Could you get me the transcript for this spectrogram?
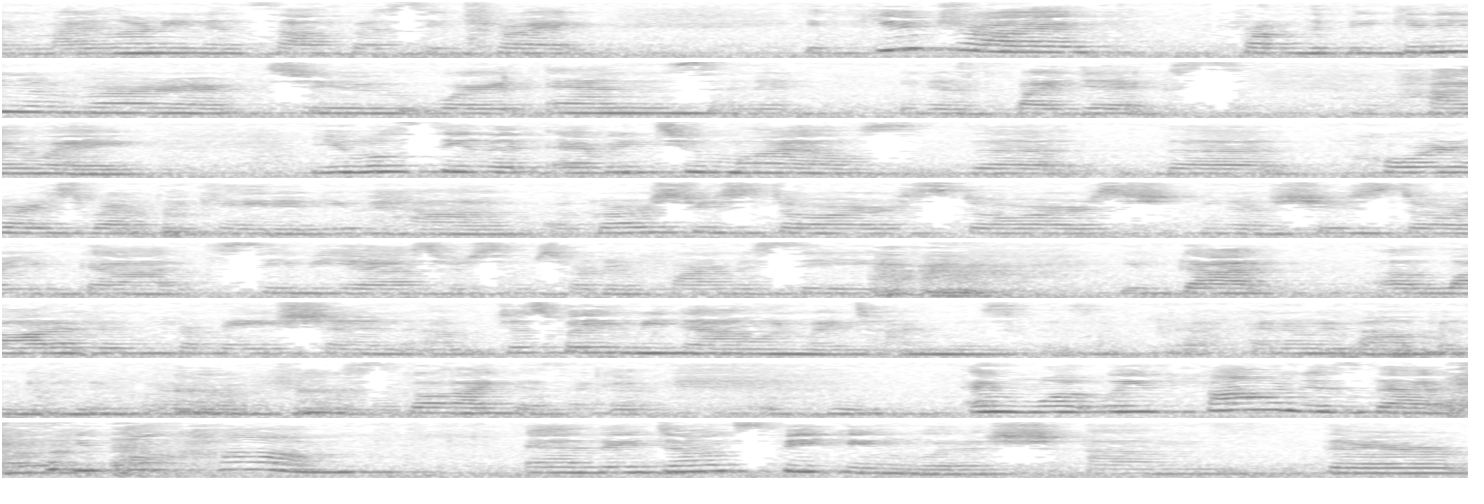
in my learning in Southwest Detroit, if you drive from the beginning of Vernor to where it ends, and it you know by Dix Highway, you will see that every two miles the the corridor is replicated. You have a grocery store, stores, you know, shoe store. You've got CVS or some sort of pharmacy. You've got a lot of information. Um, just wave me down when my time is. Cause I know we've all been. Just go like this. Okay. And what we've found is that when people come and they don't speak English, um, their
